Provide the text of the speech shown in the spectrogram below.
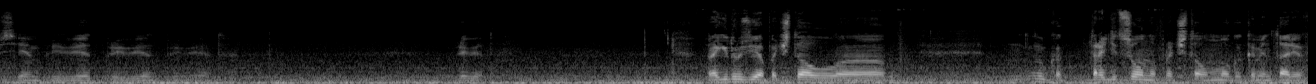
Всем привет, привет, привет. Привет. Дорогие друзья, почитал, э, ну, как традиционно прочитал много комментариев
